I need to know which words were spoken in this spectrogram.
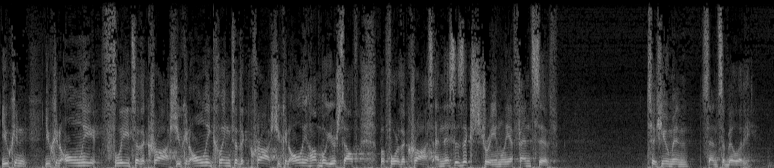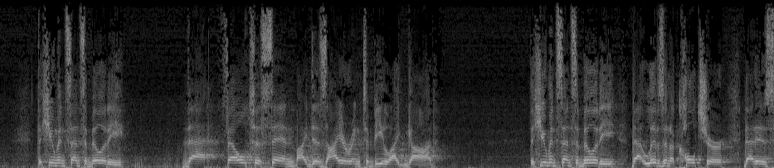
You can, you can only flee to the cross. You can only cling to the cross. You can only humble yourself before the cross. And this is extremely offensive to human sensibility. The human sensibility that fell to sin by desiring to be like God the human sensibility that lives in a culture that is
